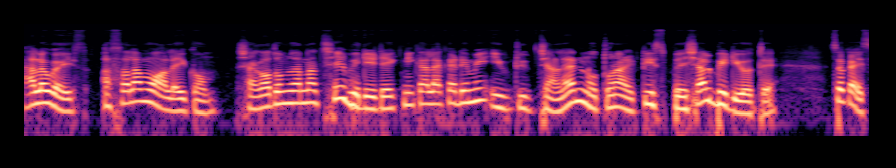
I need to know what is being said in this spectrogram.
হ্যালো গাইস আসসালামু আলাইকুম। স্বাগতম জানাচ্ছি বিডি টেকনিক্যাল একাডেমি ইউটিউব চ্যানেলের নতুন আরেকটি স্পেশাল ভিডিওতে। সো গাইস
